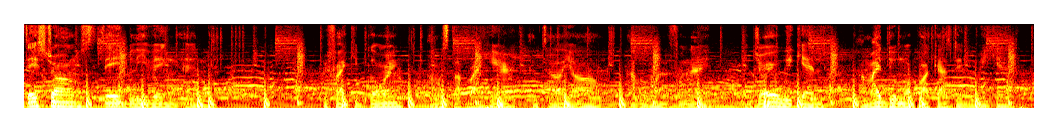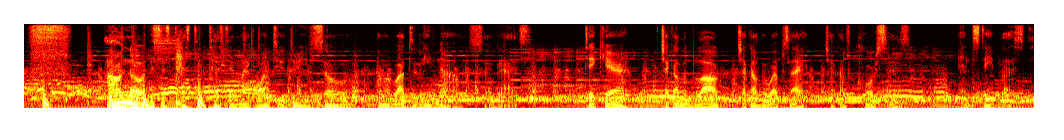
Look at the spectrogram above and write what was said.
Stay strong, stay believing, and before I keep going, I'm gonna stop right here and tell y'all have a wonderful night. Enjoy your weekend. I might do more podcasts during the weekend. I don't know. This is testing, testing like one, two, three. So I'm about to leave now. So guys, take care. Check out the blog. Check out the website. Check out the courses, and stay blessed.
